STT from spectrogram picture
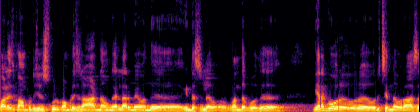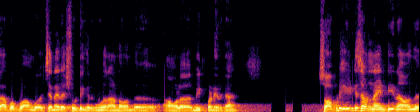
காலேஜ் காம்படிஷன் ஸ்கூல் காம்படிஷன் ஆடினவங்க எல்லாருமே வந்து இண்டஸ்ட்ரியில் வந்தபோது எனக்கும் ஒரு ஒரு ஒரு சின்ன ஒரு ஆசை. அப்பப்போ அவங்க சென்னையில் ஷூட்டிங் இருக்கும்போது நானும் வந்து அவங்கள மீட் பண்ணியிருக்கேன். ஸோ அப்படி எயிட்டி செவன் நைன்ட்டி நான் வந்து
